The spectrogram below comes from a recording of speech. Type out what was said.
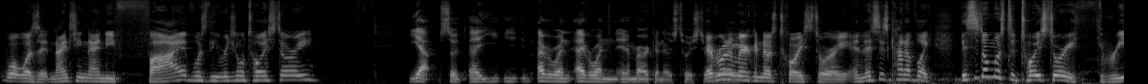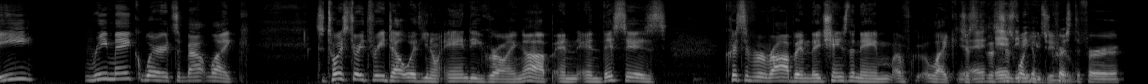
what was it? 1995 was the original Toy Story. Yeah. So uh, y y everyone everyone in America knows Toy Story. Everyone in? America knows Toy Story, and this is kind of like this is almost a Toy Story three remake where it's about like so Toy Story three dealt with you know Andy growing up, and and this is Christopher Robin. They changed the name of like just An- that's Andy just what you do. Christopher.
